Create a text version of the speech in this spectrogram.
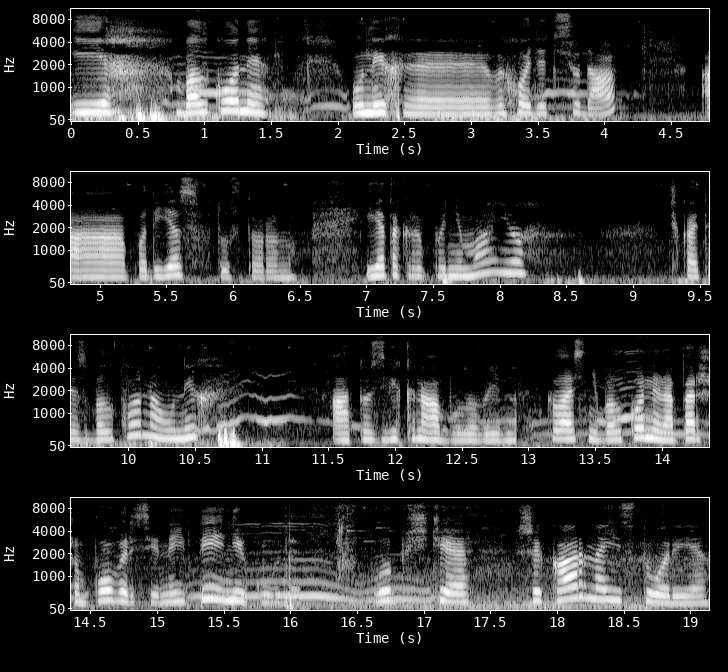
І балкони у них е, виходять сюди, а під'їзд в ту сторону. І я так розумію, чекайте, з балкона у них. А, то з вікна було видно. Класні балкони на першому поверсі, не йти нікуди. Взагалі, шикарна історія.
